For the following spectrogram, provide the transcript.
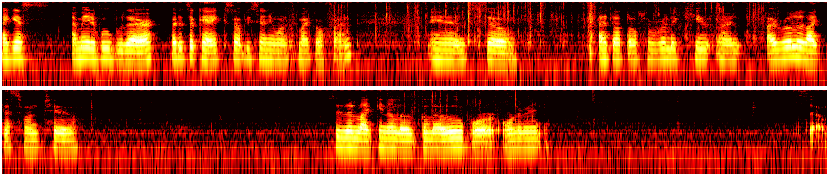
I guess I made a boo-boo there, but it's okay because I'll be sending one to my girlfriend. And so, I thought those were really cute, and I, I really like this one too. So they're like in a little globe or ornament. So,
